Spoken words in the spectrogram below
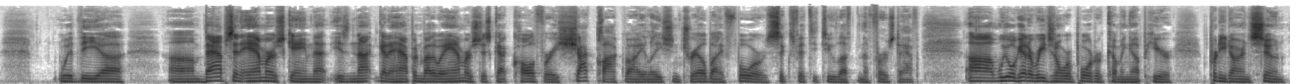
with the um, Babson Amherst game that is not going to happen. By the way, Amherst just got called for a shot clock violation, trail by four, six fifty two left in the first half. Uh, we will get a regional reporter coming up here pretty darn soon.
